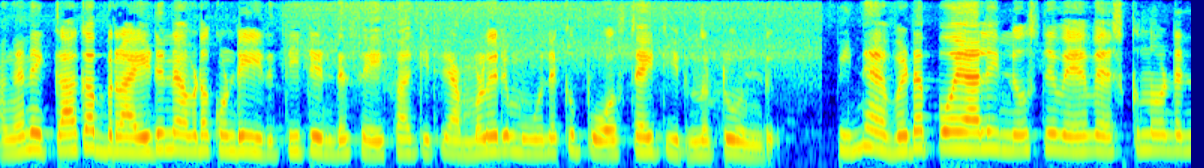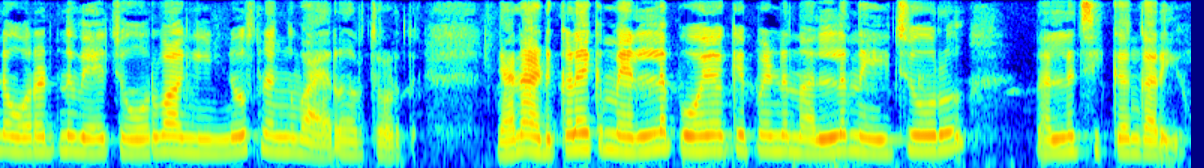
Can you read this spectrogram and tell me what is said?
അങ്ങനെ ഇക്കാക്ക ബ്രൈഡിനെ അവിടെ കൊണ്ട് ഇരുത്തിയിട്ടുണ്ട് സേഫ് ആക്കിയിട്ട്. നമ്മളൊരു മൂലക്ക് പോസ്റ്റായിട്ട് ഇരുന്നിട്ടും ഉണ്ട്. പിന്നെ എവിടെ പോയാലും ഇന്നൂസിന് വേ വിശക്കുന്നതുകൊണ്ട് തന്നെ ഓരോരുത്തന്ന് വേ ചോറ് വാങ്ങി ഇന്നൂസിന് അങ്ങ് വയറ് നിറച്ചു കൊടുത്ത്. ഞാൻ അടുക്കളയ്ക്ക് മെല്ലെ പോയൊക്കെ ഉണ്ട് നല്ല നെയ്ച്ചോറ് നല്ല ചിക്കൻ കറിയും.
